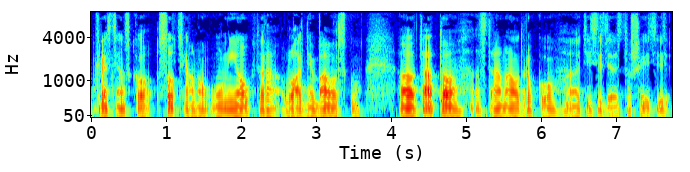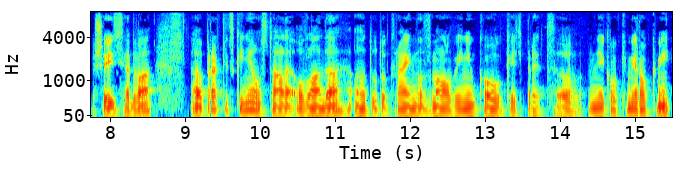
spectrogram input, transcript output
kresťansko-sociálnou úniou, ktorá vládne v Bavorsku. E, táto strana od roku 1962 e, prakticky neustále ovláda túto krajinu s malou výnimkou, keď pred niekoľkými rokmi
